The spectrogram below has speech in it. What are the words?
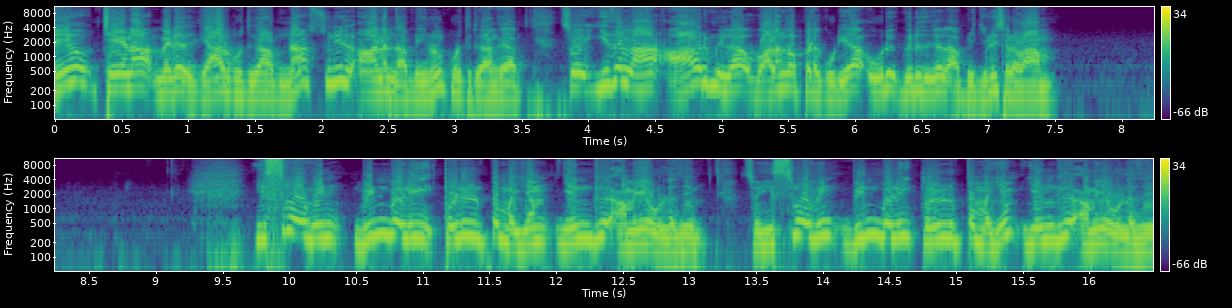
நேவ் சேனா மெடல் யார் கொடுத்துருக்காங்க அப்படின்னா சுனில் ஆனந்த் அப்படின்னவரும் கொடுத்துருக்காங்க. ஸோ இதெல்லாம் ஆர்மியில் வழங்கப்படக்கூடிய ஒரு விருதுகள் அப்படின்னு சொல்லி சொல்லலாம். இஸ்ரோவின் விண்வெளி தொழில்நுட்ப மையம் எங்கு அமைய உள்ளது ஸோ இஸ்ரோவின் விண்வெளி தொழில்நுட்ப மையம் எங்கு அமைய உள்ளது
